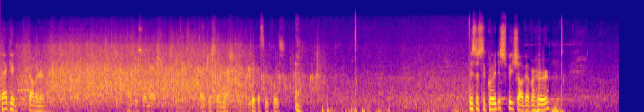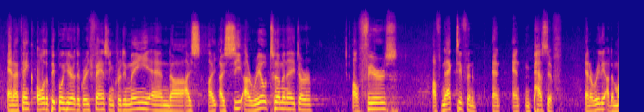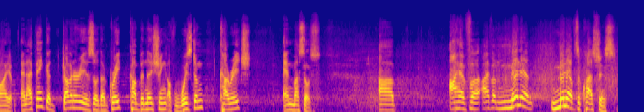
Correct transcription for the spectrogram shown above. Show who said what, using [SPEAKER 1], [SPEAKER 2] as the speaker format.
[SPEAKER 1] Thank you, Governor.
[SPEAKER 2] Thank you so much.
[SPEAKER 1] Thank you so much. Take a seat, please. This is the greatest speech I've ever heard. And I think all the people here are the great fans, including me. And uh, I, I- I see a real terminator of fears, of negative and, and, and, passive. And I really admire. And I think a governor is uh, the great combination of wisdom, courage, and muscles. Uh, I have, uh, I have a million, million of the questions.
